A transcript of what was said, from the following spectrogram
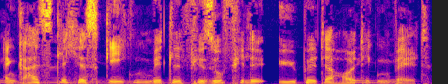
ein geistliches Gegenmittel für so viele Übel der heutigen Welt.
